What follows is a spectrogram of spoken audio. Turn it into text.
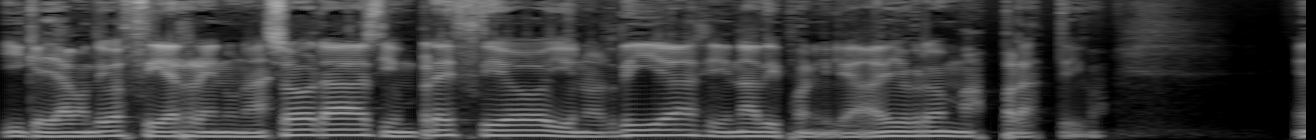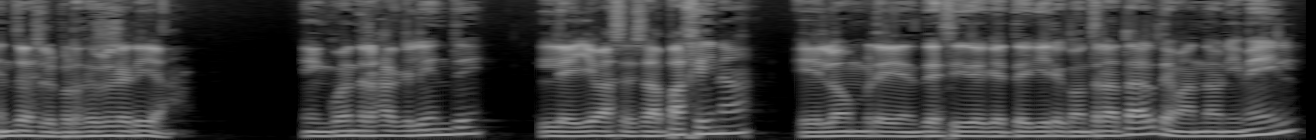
y que ya contigo cierren unas horas y un precio y unos días y una disponibilidad. Yo creo que es más práctico. Entonces el proceso sería, encuentras al cliente, le llevas esa página, el hombre decide que te quiere contratar, te manda un email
